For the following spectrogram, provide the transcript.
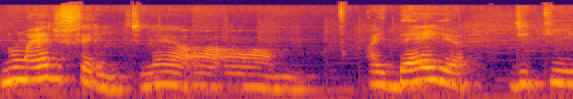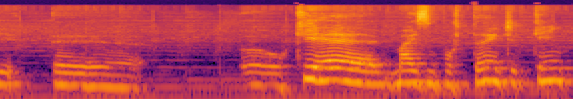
não é diferente, né? A, a, a ideia de que é, o que é mais importante, quem,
